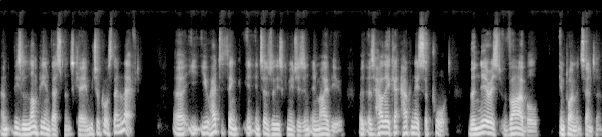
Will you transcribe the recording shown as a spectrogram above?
and these lumpy investments came, which of course then left. Uh, you, you, had to think in, in, terms of these communities, in, in my view, as how they can, how can they support the nearest viable employment centre. In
